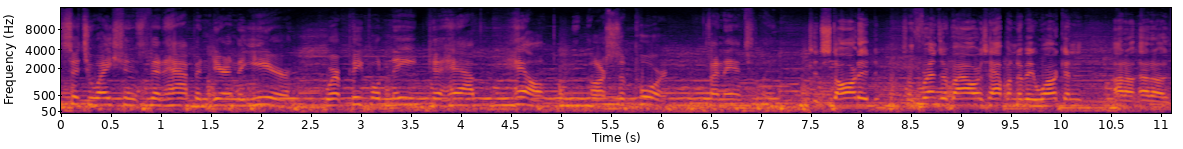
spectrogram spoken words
situations that happen during the year where people need to have help or support financially. It started, some friends of ours happened to be working at a, at a,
